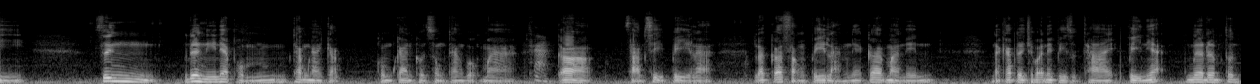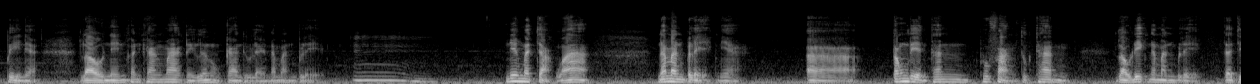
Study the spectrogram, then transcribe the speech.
นี้ ซึ่งเรื่องนี้เนี่ยผมทำงานกับกรมการขนส่งทางบกมาค่ะก็ 3-4 ปีแล้วแล้วก็ 2 ปีหลังเนี่ยก็มาเน้นนะครับโดยเฉพาะในปีสุดท้าย ปีเนี้ยเมื่อเริ่มต้นปีเนี่ย เราเน้นค่อนข้างมากในเรื่องของการดูแลน้ำมันเบรกอืมเนื่องมาจากว่าน้ำมันเบรกเนี่ยเอ่อต้องเรียนท่านผู้ฟังทุกท่าน เราเรียกน้ำมันเบรก แต่จ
